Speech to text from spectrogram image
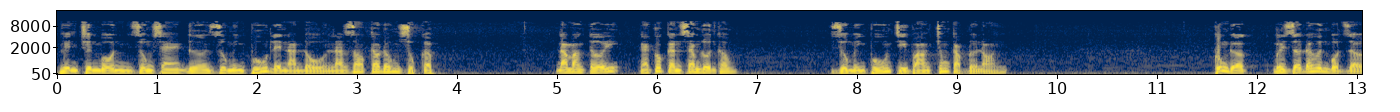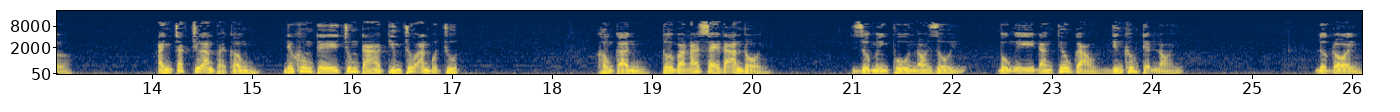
Huyện chuyên môn dùng xe đưa Dung Minh Phú lên An Đồ là do Cao Đông dục cấp. Đã mang tới, ngài có cần xem luôn không? Dung Minh Phú chỉ vào trong cặp rồi nói. Cũng được, bây giờ đã hơn một giờ. Anh chắc chưa ăn phải không? Nếu không thì chúng ta tìm chỗ ăn một chút. Không cần, tôi và lái xe đã ăn rồi. dù Minh Phú nói dối, bụng Y đang kêu gào nhưng không tiện nói. Được rồi,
